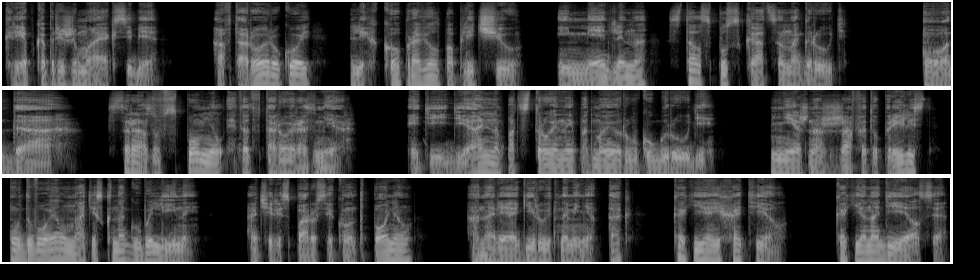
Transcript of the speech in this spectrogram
крепко прижимая к себе, а второй рукой легко провел по плечу и медленно стал спускаться на грудь. О да, сразу вспомнил этот второй размер. Эти идеально подстроенные под мою руку груди. Нежно сжав эту прелесть, удвоил натиск на губы Лины, а через пару секунд понял, она реагирует на меня так, как я и хотел — как я надеялся,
